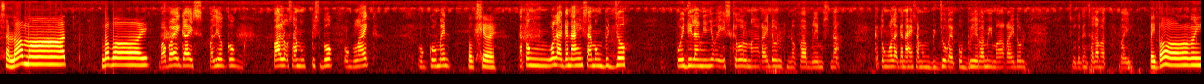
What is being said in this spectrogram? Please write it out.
Salamat. Bye-bye. Bye-bye guys. Palihog kog follow sa among Facebook og like og comment. Og share. Katong wala ganahi sa among video, pwede lang ninyo i-scroll mga ka-idol. No problems na. Katong wala ganahi sa among video kay pobre rami mga ka-idol. So dagan salamat. Bye. Bye-bye.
